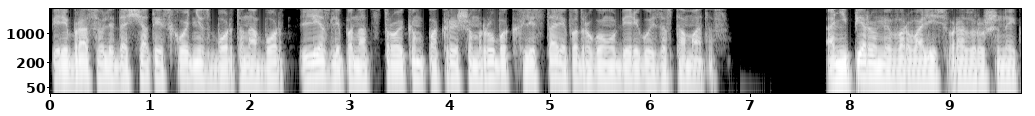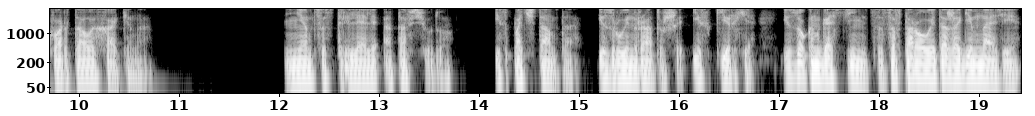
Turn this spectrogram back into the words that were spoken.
перебрасывали дощатые сходни с борта на борт, лезли по надстройкам, по крышам рубок, хлестали по другому берегу из автоматов. Они первыми ворвались в разрушенные кварталы Хакена. Немцы стреляли отовсюду. Из почтамта, из руин ратуши, из кирхи, из окон гостиницы, со второго этажа гимназии.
